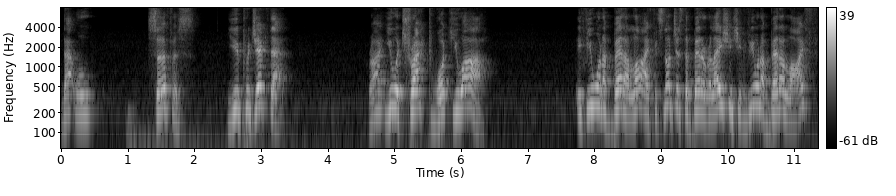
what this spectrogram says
that will surface. You project that, right? You attract what you are if you want a better life, it's not just a better relationship. If you want a better life,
